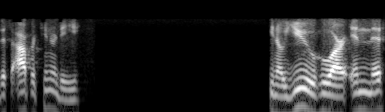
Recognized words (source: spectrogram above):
this opportunity. You know, you who are in this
